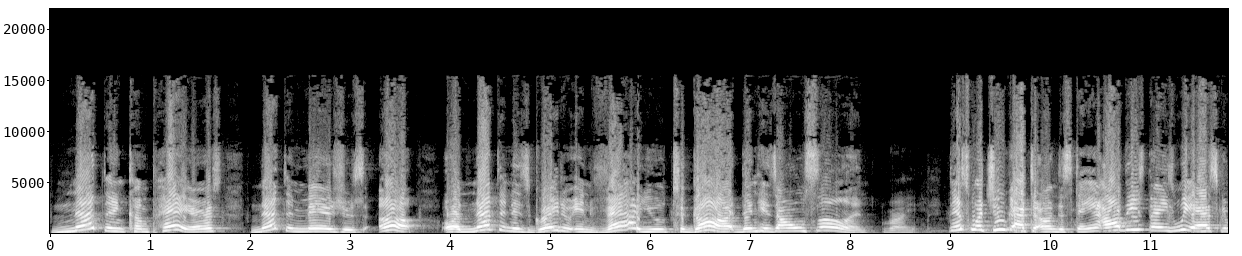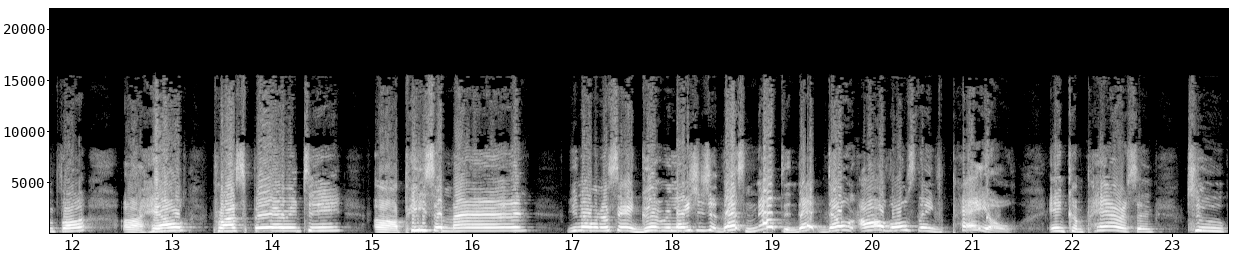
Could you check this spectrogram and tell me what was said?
nothing compares, nothing measures up, or nothing is greater in value to God than his own son. Right. That's what you got to understand. All these things we asking for uh, health, prosperity, uh, peace of mind. You know what I'm saying? Good relationship. That's nothing. That those all those things pale in comparison to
